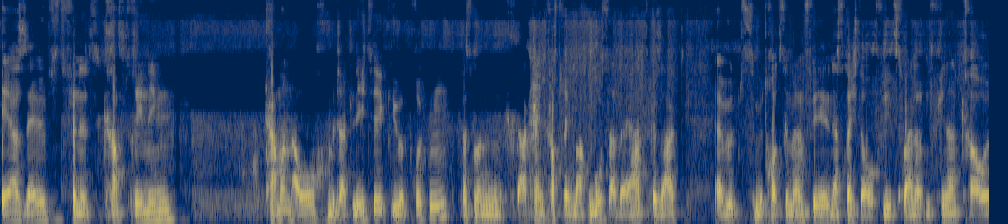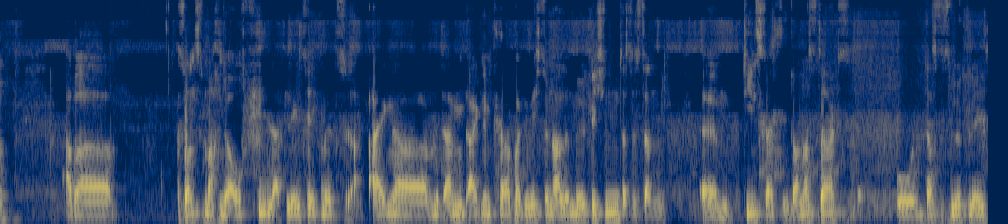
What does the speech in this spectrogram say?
er selbst findet Krafttraining kann man auch mit Athletik überbrücken, dass man gar kein Krafttraining machen muss, aber er hat gesagt, er würde es mir trotzdem empfehlen, erst recht auch die 200 und 400 Kraul. Aber sonst machen wir auch viel Athletik mit eigener, mit einem eigenem Körpergewicht und allem möglichen. Das ist dann ähm, Dienstags und Donnerstags. Und das ist wirklich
